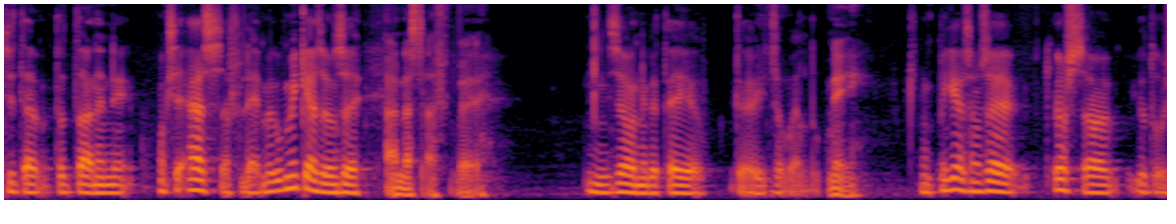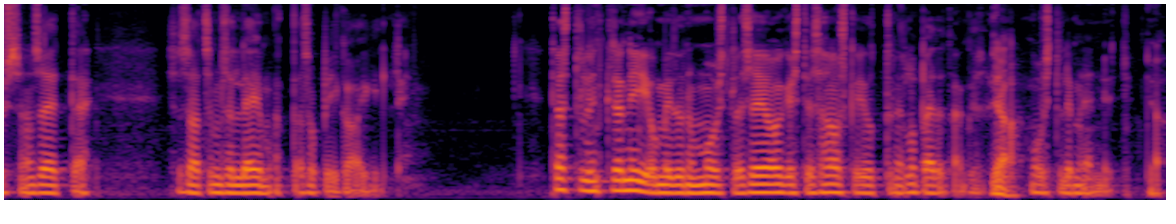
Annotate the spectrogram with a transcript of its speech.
sitä tota, niin, niin, onko se kun mikä se on se, NSFV. Niin se on niin kuin, että ei ole töihin soveltuva. Niin. Mutta mikä se on se, jossain jutuissa on se, että sä saat semmoisen leiman, että sopii kaikille. Tästä tuli nyt kyllä niin omituinen muistelu, se ei oikeasti se hauska juttu, niin lopetetaanko se Joo. muisteleminen nyt. Joo.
